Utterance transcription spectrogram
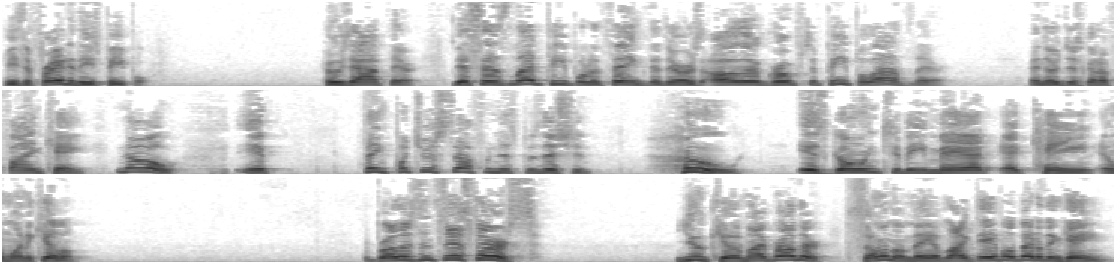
He's afraid of these people. Who's out there? This has led people to think that there's other groups of people out there. And they're just gonna find Cain. No! If, think, put yourself in this position. Who is going to be mad at Cain and want to kill him? The brothers and sisters. You killed my brother. Some of them may have liked Abel better than Cain.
